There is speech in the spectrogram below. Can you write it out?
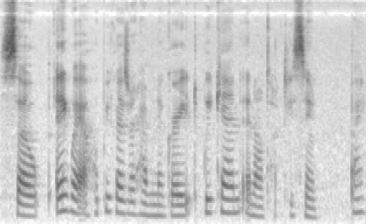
So, anyway, I hope you guys are having a great weekend, and I'll talk to you soon. Bye.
